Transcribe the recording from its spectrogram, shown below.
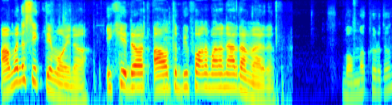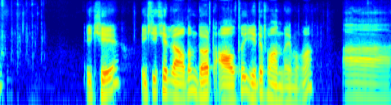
Amına siktiğim oyunu. 2, 4, 6 bir puanı bana nereden verdin? Bomba kurdun. 2, 2 kill aldım. 4, 6, 7 puandayım ama. Aa.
